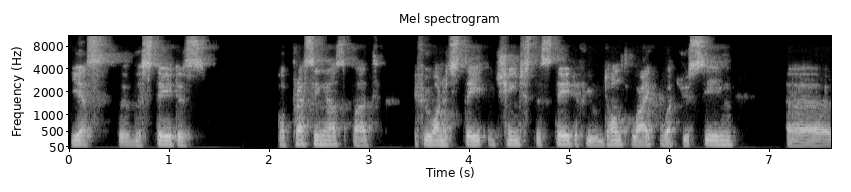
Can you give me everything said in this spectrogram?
yes the, the state is oppressing us but if you want to change the state, if you don't like what you're seeing, uh,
